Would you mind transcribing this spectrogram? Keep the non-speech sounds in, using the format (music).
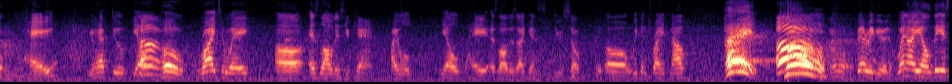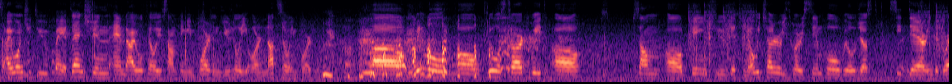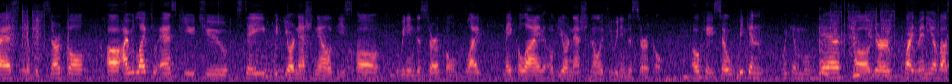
oh, hey, you have to yell ho, right away uh, as loud as you can. I will yell hey as loud as I can do. So uh, we can try it now. Hey! Oh! Very good. When I yell this, I want you to pay attention and I will tell you something important, usually, or not so important. (laughs) uh, we, will, uh, we will start with uh, some uh, game to get to know each other. It's very simple. We'll just sit there in the grass in a big circle. Uh, I would like to ask you to stay with your nationalities uh, within the circle. Like, make a line of your nationality within the circle. Okay, so we can we can move there. Uh, there are quite many of us.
